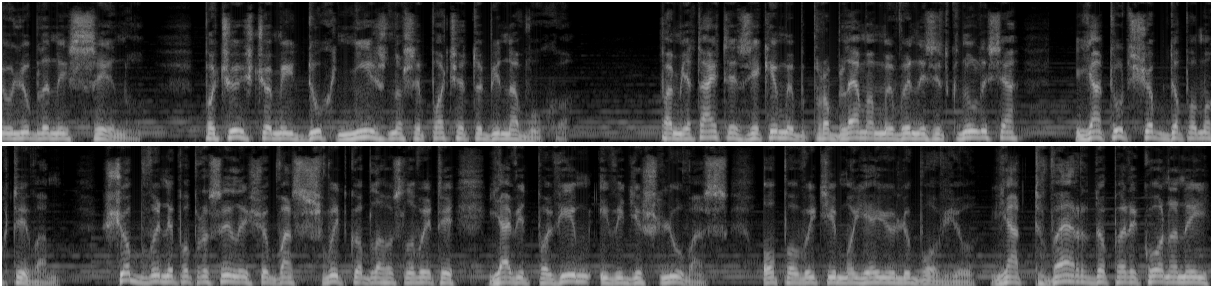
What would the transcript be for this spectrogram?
улюблений сину. Почуй, що мій дух ніжно шепоче тобі на вухо. Пам'ятайте, з якими б проблемами ви не зіткнулися, я тут, щоб допомогти вам. Щоб ви не попросили, щоб вас швидко благословити, я відповім і відішлю вас, оповиті моєю любов'ю. Я твердо переконаний,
